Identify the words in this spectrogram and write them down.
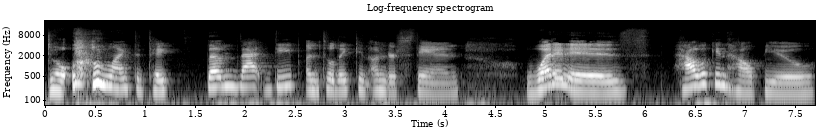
don't like to take them that deep until they can understand what it is, how it can help you,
